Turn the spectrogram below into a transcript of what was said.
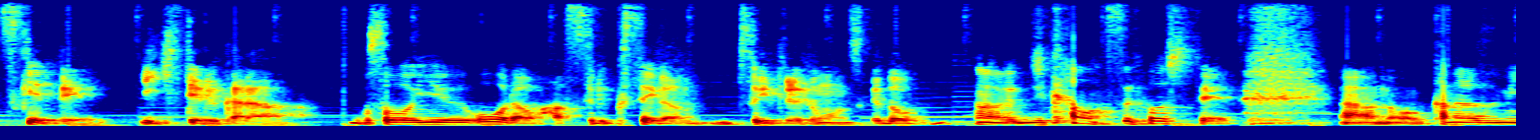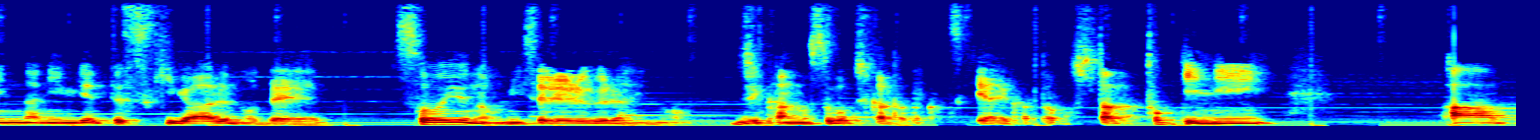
つけて生きてるからそういうオーラを発する癖がついてると思うんですけど時間を過ごしてあの必ずみんな人間って隙があるのでそういうのを見せれるぐらいの時間の過ごし方とか付き合い方をした時にあ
